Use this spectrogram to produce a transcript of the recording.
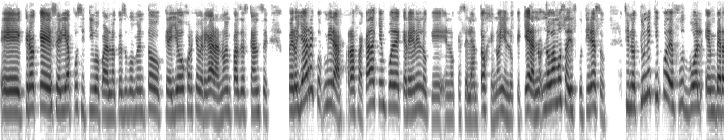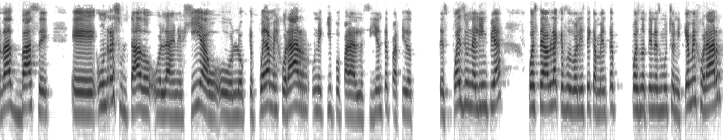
eh, creo que sería positivo para lo que en su momento creyó Jorge Vergara, ¿no? En paz descanse. Pero ya, mira, Rafa, cada quien puede creer en lo que, en lo que se le antoje, ¿no? Y en lo que quiera. No, no vamos a discutir eso, sino que un equipo de fútbol en verdad base eh, un resultado o la energía o, o lo que pueda mejorar un equipo para el siguiente partido después de una limpia, pues te habla que futbolísticamente pues no tienes mucho ni que mejorar,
